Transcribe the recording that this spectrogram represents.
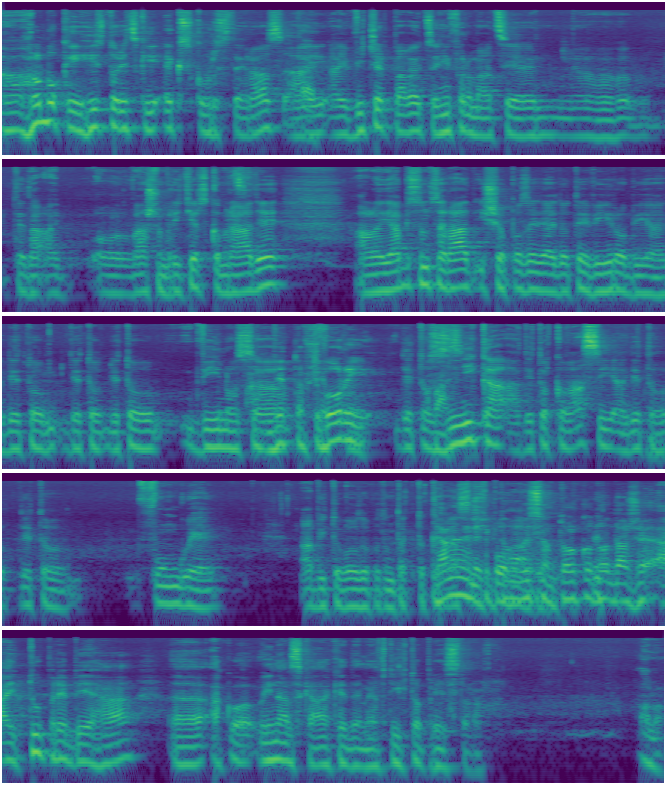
hlboký historický exkurs teraz, aj, aj vyčerpávajúce informácie e, teda aj o vašom rytierskom ráde. Ale ja by som sa rád išiel pozrieť aj do tej výroby a kde to, kde to, kde to víno sa kde to tvorí, kde to vzniká a kde to kvasí a kde to, kde to funguje aby to bolo potom takto Ja krásne ešte k tomu by pohári. som toľko dodal, že aj tu prebieha e, ako Vinárska akadémia v týchto priestoroch. Áno.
